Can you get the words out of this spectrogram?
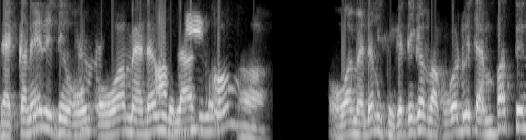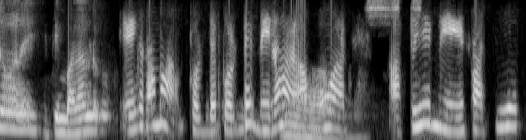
දැක්ක නේද ඉතින් ඕවා මැඩම් වෙලා. ඕවා මැඩම් ටික ටික වකුගඩුවේ තැම්පත් වෙනවනේ. ඉතින් බලන්නකෝ. ඒක තමයි පොඩ පොඩ. අම්මෝ අර අපේ මේ සතියට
